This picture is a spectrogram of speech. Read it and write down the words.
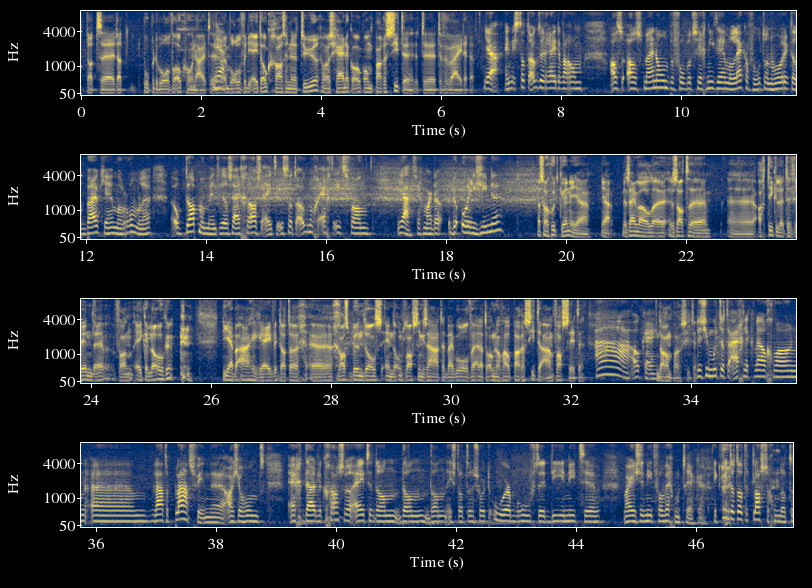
Dat, uh, dat poepen de wolven ook gewoon uit. Ja. De wolven die eten ook gras in de natuur. Waarschijnlijk ook om parasieten te, te verwijderen. Ja, en is dat ook de reden waarom als, als mijn hond bijvoorbeeld zich niet helemaal lekker voelt... dan hoor ik dat buikje helemaal rommelen. Op dat moment wil zij gras eten. Is dat ook nog echt iets van, ja, zeg maar de, de origine? Dat zou goed kunnen, ja. ja. Er zijn wel uh, zat uh, artikelen te vinden van ecologen. Die hebben aangegeven dat er grasbundels in de ontlasting zaten bij wolven. En dat er ook nog wel parasieten aan vastzitten. Ah, oké. Okay. Darmparasieten. Dus je moet dat eigenlijk wel gewoon ehm, laten plaatsvinden. Als je hond echt duidelijk gras wil eten, dan, dan, dan is dat een soort oerbehoefte die je niet, waar je ze niet van weg moet trekken. Ik vind dat altijd lastig om dat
